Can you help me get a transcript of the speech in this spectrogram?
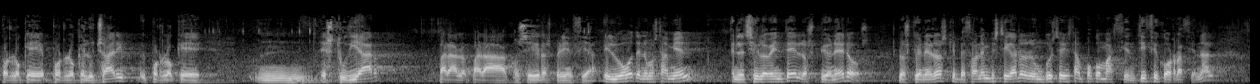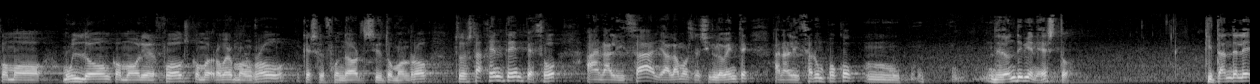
por lo que, por lo que luchar y por lo que mm, estudiar para, para conseguir la experiencia. Y luego tenemos también en el siglo XX los pioneros, los pioneros que empezaron a investigar desde un punto de vista un poco más científico, racional, como Muldoon, como Oliver Fox, como Robert Monroe, que es el fundador del Instituto Monroe. Toda esta gente empezó a analizar, ya hablamos del siglo XX, a analizar un poco mm, de dónde viene esto, quitándole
